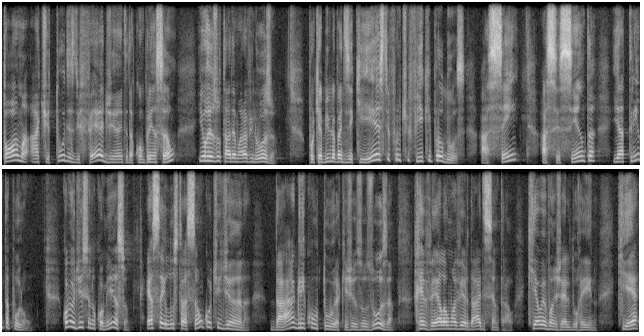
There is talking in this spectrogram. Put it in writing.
toma atitudes de fé diante da compreensão e o resultado é maravilhoso, porque a Bíblia vai dizer que este frutifica e produz a 100, a 60 e a 30 por 1. Como eu disse no começo, essa ilustração cotidiana da agricultura que Jesus usa revela uma verdade central, que é o Evangelho do Reino, que é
